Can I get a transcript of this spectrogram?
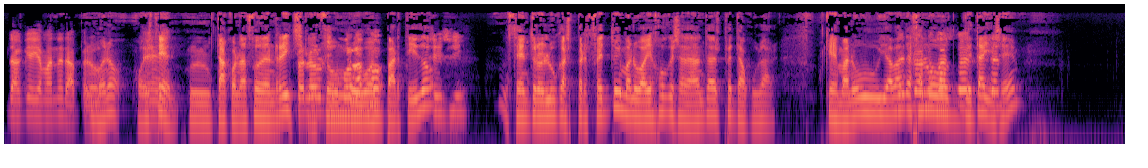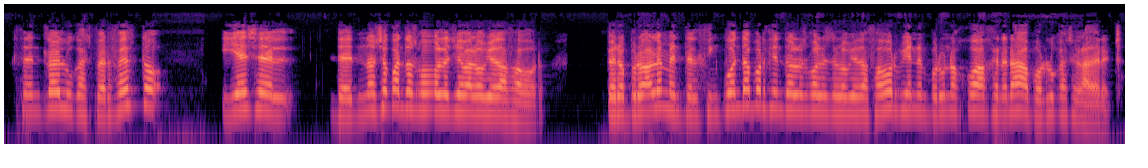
de aquella manera, pero bueno, o este, eh, un taconazo de Enrich, que hizo un muy buen partido. sí, sí. Centro de Lucas perfecto y Manu Vallejo que se adelanta espectacular. Que Manu ya va Centro de dejando Lucas, detalles, ¿eh? Centro de Lucas perfecto y es el de no sé cuántos goles lleva el Oviedo a favor, pero probablemente el 50% de los goles del Oviedo a favor vienen por una jugada generada por Lucas en la derecha.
